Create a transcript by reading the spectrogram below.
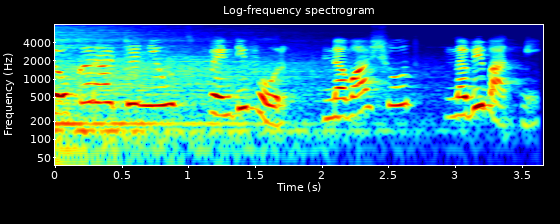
लोकराज्य न्यूज ट्वेंटी फोर. नवा शोध नवी बातमी.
